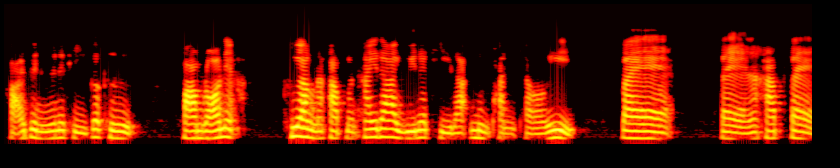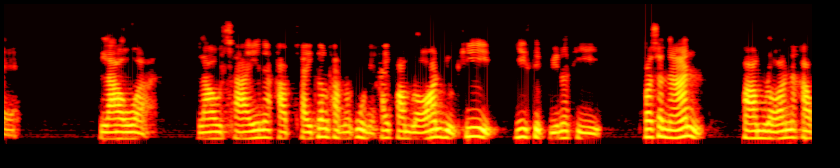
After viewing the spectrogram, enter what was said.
เขาให้เป็นวินาทีก็คือ ความร้อนเนี่ยเครื่องนะครับ มันให้ได้วินาทีละ 1,000 แคลอรี่ แต่แต่นะครับ แต่เราอะเราใช้นะครับ ใช้เครื่องทำน้ำอุ่นเนี่ยให้ความร้อนอยู่ที่ 20 วินาที เพราะฉะนั้น ความร้อนนะครับ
